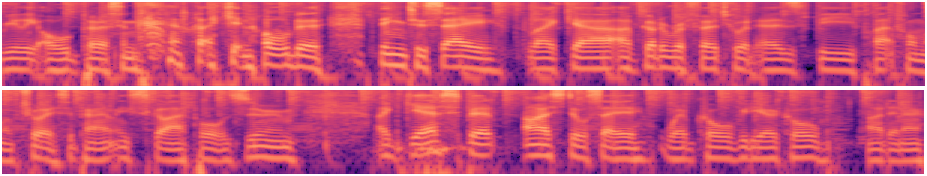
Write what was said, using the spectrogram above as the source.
really old person, like an older thing to say. Like, uh, I've got to refer to it as the platform of choice, apparently, Skype or Zoom, I guess, but I still say web call, video call. I don't know.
